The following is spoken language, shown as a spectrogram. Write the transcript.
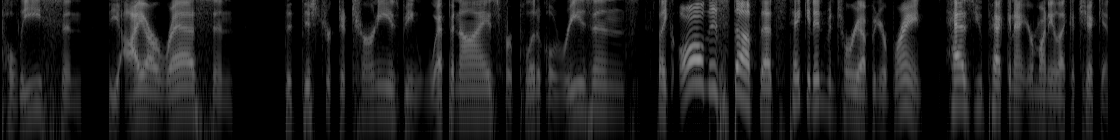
police and the IRS and the district attorney is being weaponized for political reasons. Like all this stuff that's taking inventory up in your brain has you pecking at your money like a chicken.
